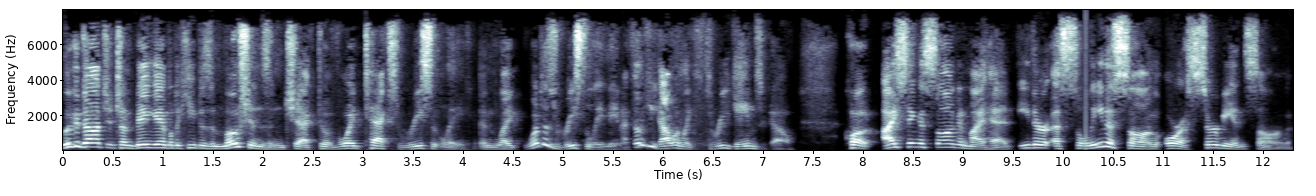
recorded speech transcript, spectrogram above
Luka Doncic on being able to keep his emotions in check to avoid texts recently. And like, what does recently mean? I feel like he got one like three games ago. Quote: I sing a song in my head, either a Selena song or a Serbian song.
